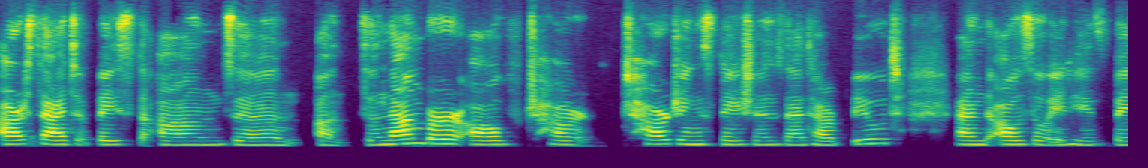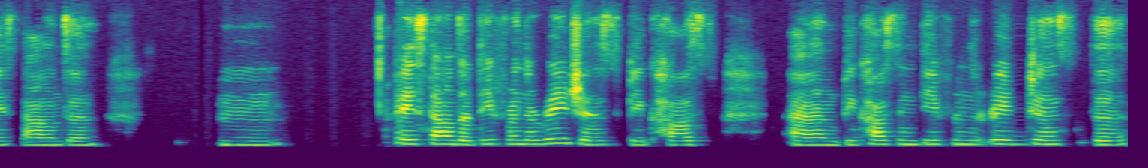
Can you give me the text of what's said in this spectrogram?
are set based on the uh, the number of char charging stations that are built, and also it is based on the um, based on the different regions because um, because in different regions the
